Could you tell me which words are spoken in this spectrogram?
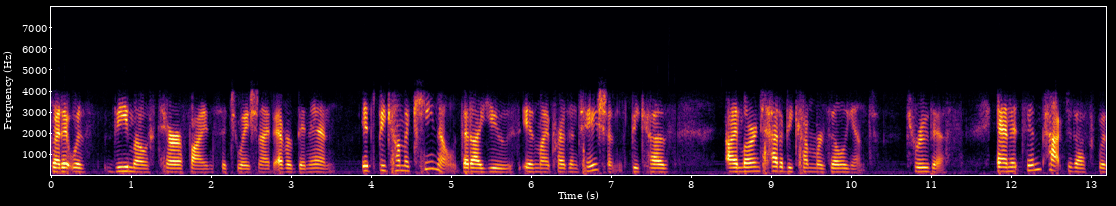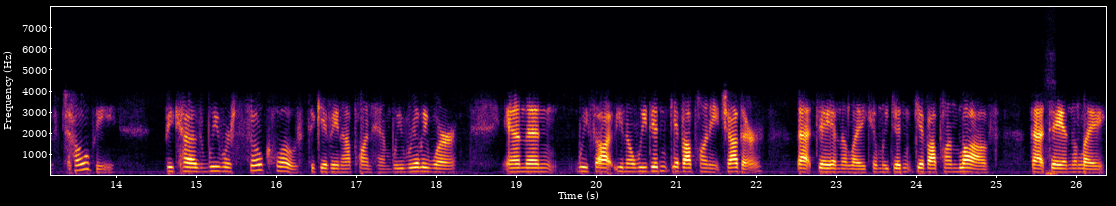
but it was the most terrifying situation I've ever been in. It's become a keynote that I use in my presentations because I learned how to become resilient through this. And it's impacted us with Toby because we were so close to giving up on him. We really were. And then we thought, you know, we didn't give up on each other that day in the lake, and we didn't give up on love that day in the lake,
